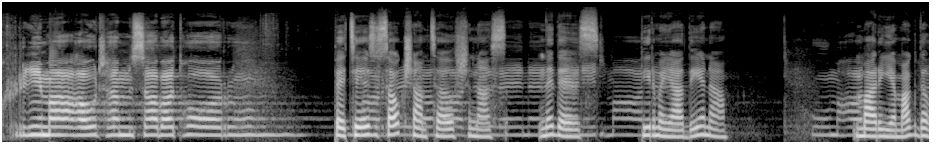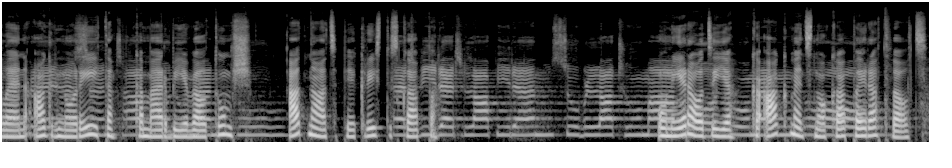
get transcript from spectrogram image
Prima autem sabbatorum. Pēc Jēzus augšām celšanās nedēļas pirmajā dienā Marija Magdalēna agri no rīta, kamēr bija vēl tumšs, atnāca pie Kristus kapa un ieraudzīja, ka akmens no kapa ir atvelts.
